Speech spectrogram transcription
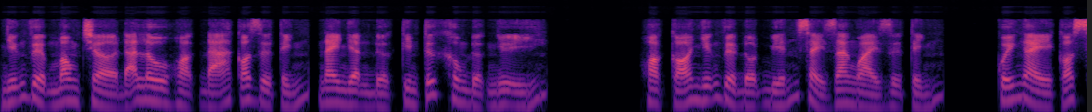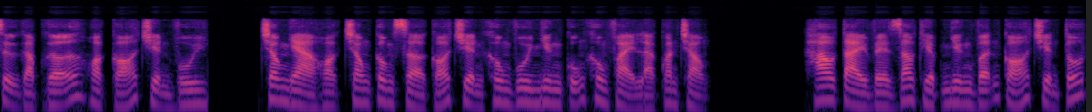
Những việc mong chờ đã lâu hoặc đã có dự tính, nay nhận được tin tức không được như ý. Hoặc có những việc đột biến xảy ra ngoài dự tính. Cuối ngày có sự gặp gỡ hoặc có chuyện vui. Trong nhà hoặc trong công sở có chuyện không vui nhưng cũng không phải là quan trọng. Hao tài về giao thiệp nhưng vẫn có chuyện tốt.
